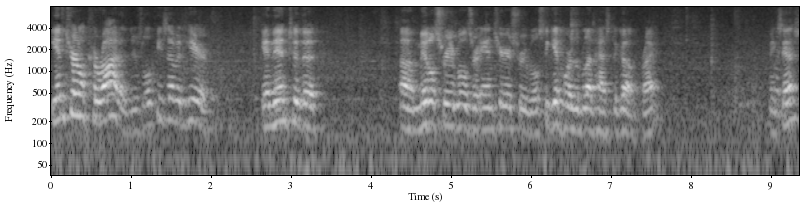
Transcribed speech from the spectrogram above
internal carotid, there's a little piece of it here, and then to the uh, middle cerebrals or anterior cerebrals to get where the blood has to go, right? Make sense?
